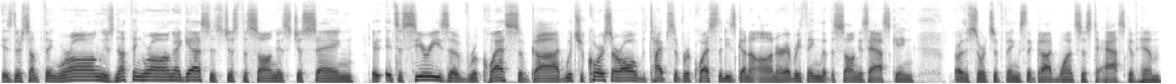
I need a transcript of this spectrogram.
is there something wrong? There's nothing wrong i guess. It's just the song is just saying it, it's a series of requests of god which of course are all the types of requests that he's going to honor. Everything that the song is asking are the sorts of things that god wants us to ask of him.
